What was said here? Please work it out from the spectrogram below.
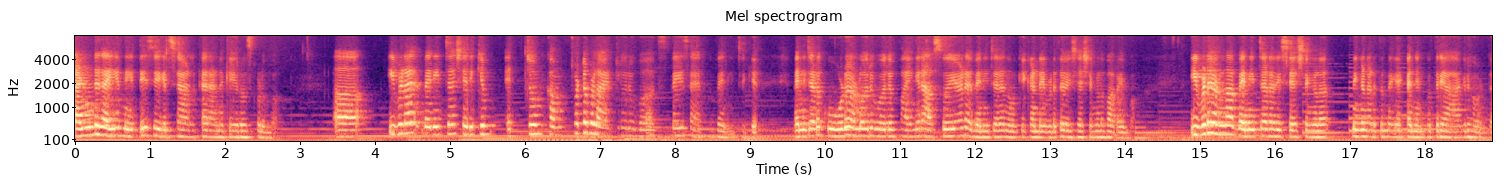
രണ്ട് കൈയും നീട്ടി സ്വീകരിച്ച ആൾക്കാരാണ് കേറോസ് കുടുംബം. ഇവിടെ ബെനീറ്റ ശരിക്കും ഏറ്റവും കംഫർട്ടബിൾ ആയിട്ടുള്ള ഒരു വർക്ക് സ്പേസ് ആയിരുന്നു ബെനീറ്റയ്ക്ക്. ബെനീറ്റയുടെ കൂടെ ഉള്ളവർ പോലും ഭയങ്കര അസൂയയോടെ ബെനിറ്റനെ നോക്കിക്കണ്ട് ഇവിടുത്തെ വിശേഷങ്ങൾ പറയുമ്പോൾ ഇവിടെയുള്ള വെനിറ്റയുടെ വിശേഷങ്ങൾ നിങ്ങളുടെ അടുത്ത് നിന്ന് കേൾക്കാൻ ഞങ്ങൾക്ക് ഒത്തിരി ആഗ്രഹമുണ്ട്.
